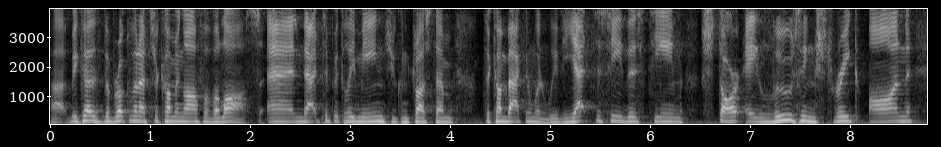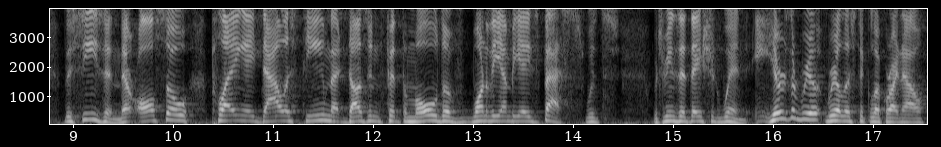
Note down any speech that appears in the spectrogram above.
uh, because the Brooklyn Nets are coming off of a loss, and that typically means you can trust them to come back and win. We've yet to see this team start a losing streak on the season. They're also playing a Dallas team that doesn't fit the mold of one of the NBA's best, which which means that they should win. Here's the real, realistic look right now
